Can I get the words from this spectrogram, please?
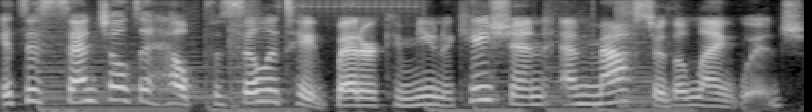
It's essential to help facilitate better communication and master the language.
